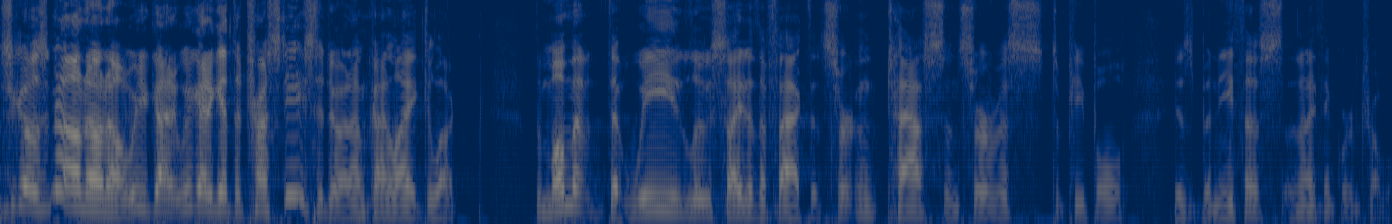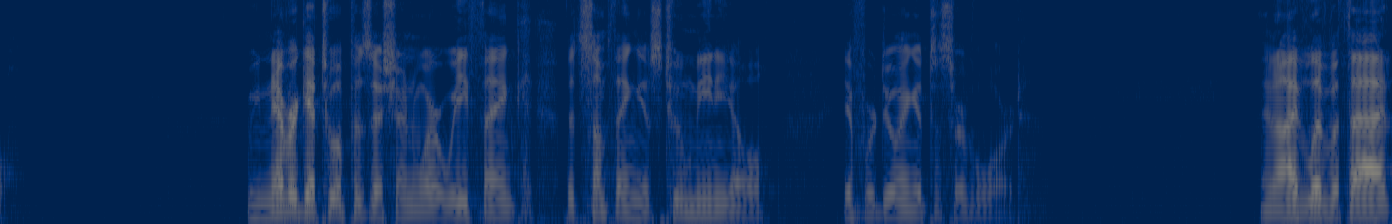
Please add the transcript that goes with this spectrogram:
she goes, no, no, no, we got, we got to get the trustees to do it. I'm kind of like, look, the moment that we lose sight of the fact that certain tasks and service to people is beneath us, then I think we're in trouble. We never get to a position where we think that something is too menial if we're doing it to serve the Lord. And I've lived with that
